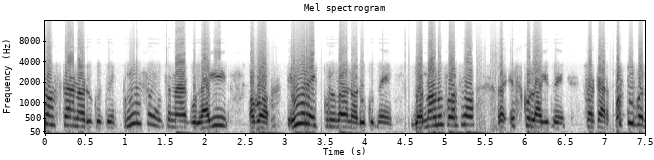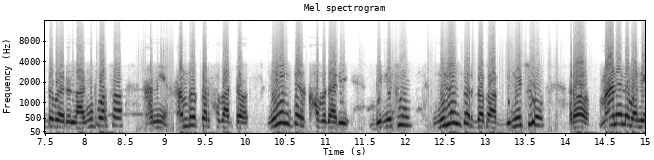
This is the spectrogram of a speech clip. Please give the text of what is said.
संस्थानहरूको चाहिँ पुनर्संरचनाको लागि अब धेरै कुलमानहरूको चाहिँ जन्माउनुपर्छ र यसको लागि चाहिँ सरकार प्रतिबद्ध भएर लाग्नुपर्छ। हामी हाम्रो तर्फबाट निरन्तर खबरदारी दिनेछौँ निरन्तर दबाब दिनेछौँ र मानेन भने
